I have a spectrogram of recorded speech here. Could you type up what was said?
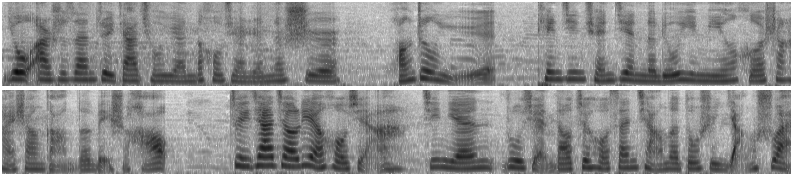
U 二十三最佳球员的候选人呢是黄正宇。天津权健的刘一鸣和上海上港的韦世豪，最佳教练候选啊，今年入选到最后三强的都是杨帅，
